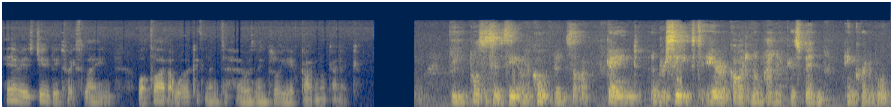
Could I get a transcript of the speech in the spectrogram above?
Here is Julie to explain what Thrive at Work has meant to her as an employee of Garden Organic. The positivity and the confidence that I've gained and received here at Garden Organic has been incredible.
